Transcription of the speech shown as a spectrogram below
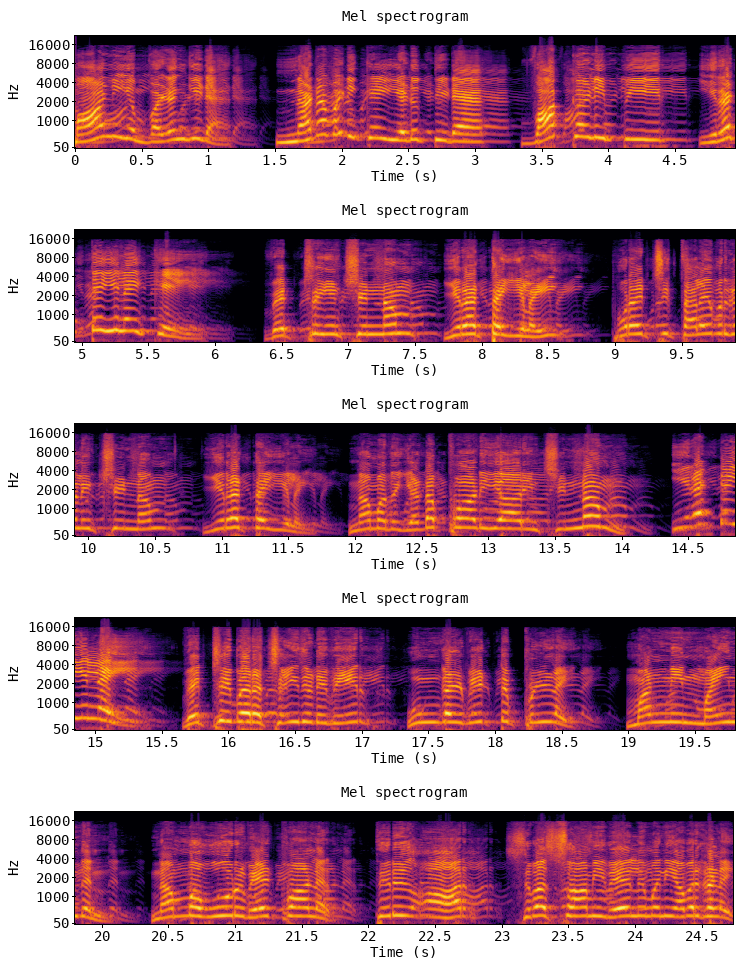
மானியம் வழங்கிட நடவடிக்கை எடுத்திட வாக்களிப்பீர் இரட்டை இலைக்கே வெற்றியின் சின்னம் இரட்டை இலை புரட்சி தலைவர்களின் சின்னம் இரட்டை இலை நமது எடப்பாடியாரின் சின்னம் இரட்டை இலை வெற்றி பெற செய்திடுவீர் உங்கள் வீட்டு பிள்ளை மண்ணின் மைந்தன் நம்ம ஊர் வேட்பாளர் திரு ஆர் சிவசாமி வேலுமணி அவர்களை.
